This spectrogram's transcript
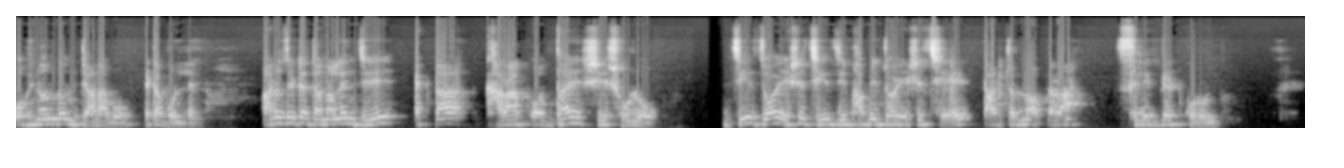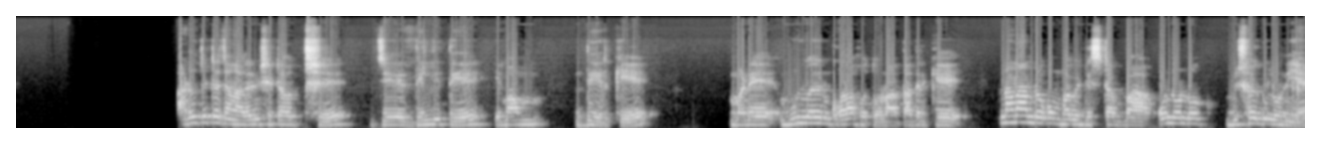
অভিনন্দন জানাব, এটা বললেন। আরও যেটা জানালেন যে একটা খারাপ অধ্যায় শেষ হলো। যে জয় এসেছে, যেভাবে জয় এসেছে, তার জন্য আপনারা সেলিব্রেট করুন। আরও যেটা জানালেন সেটা হচ্ছে যে দিল্লিতে ইমামদেরকে মানে মূল্যায়ন করা হতো না, তাদেরকে নানান রকম ভাবে ডিস্টার্ব বা অন্য অন্য বিষয়গুলো নিয়ে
